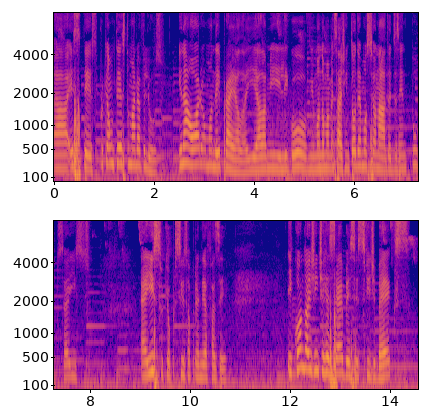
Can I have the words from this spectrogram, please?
uh, esse texto, porque é um texto maravilhoso. E na hora eu mandei para ela e ela me ligou, me mandou uma mensagem toda emocionada, dizendo: Putz, é isso. É isso que eu preciso aprender a fazer. E quando a gente recebe esses feedbacks,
